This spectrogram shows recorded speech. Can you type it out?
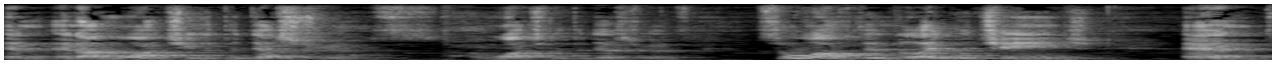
and, and I'm watching the pedestrians. I'm watching the pedestrians. So often the light will change, and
